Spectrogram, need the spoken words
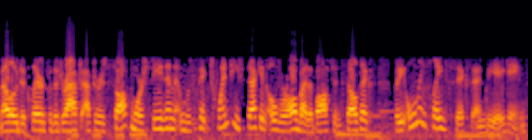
Melo declared for the draft after his sophomore season and was picked 22nd overall by the Boston Celtics, but he only played six NBA games.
